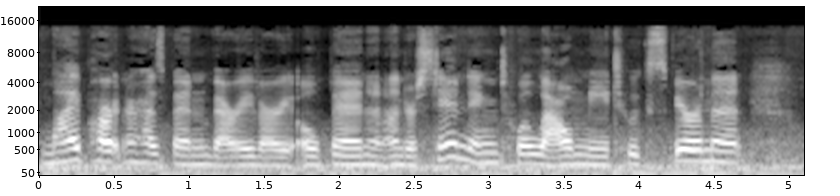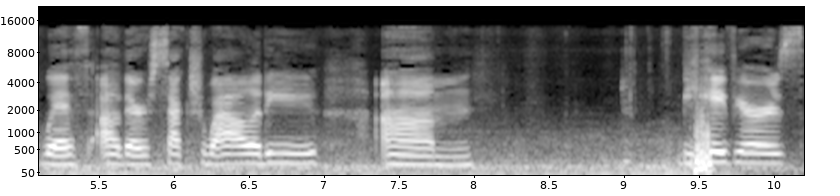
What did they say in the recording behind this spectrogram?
my partner has been very, very open and understanding to allow me to experiment with other sexuality um, behaviors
